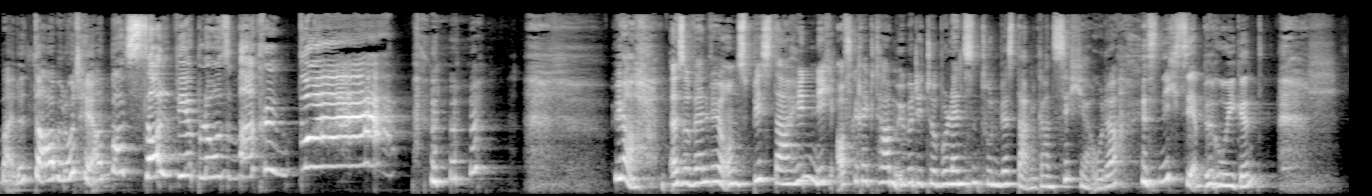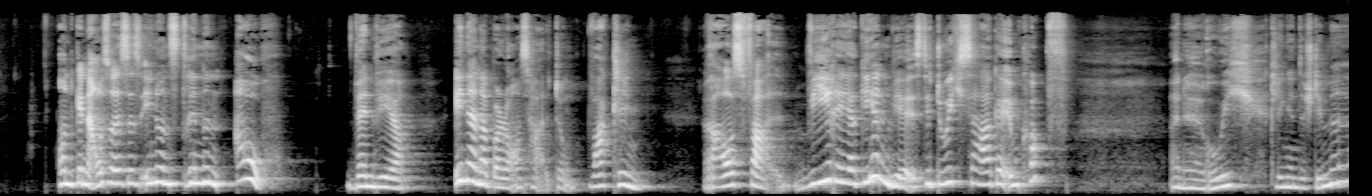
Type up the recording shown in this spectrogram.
Meine Damen und Herren, was sollen wir bloß machen? ja, also wenn wir uns bis dahin nicht aufgeregt haben über die Turbulenzen, tun wir es dann ganz sicher, oder? Ist nicht sehr beruhigend. Und genauso ist es in uns drinnen auch, wenn wir in einer Balancehaltung wackeln, rausfallen. Wie reagieren wir? Ist die Durchsage im Kopf? Eine ruhig klingende Stimme,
